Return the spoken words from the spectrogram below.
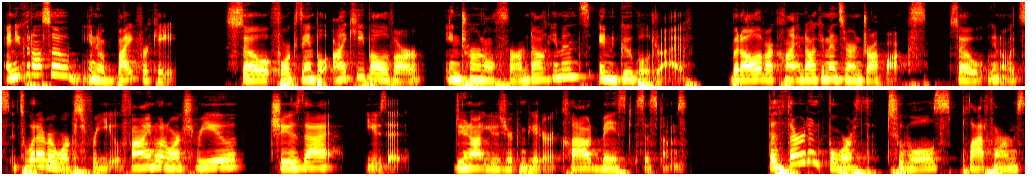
And you can also, you know, bifurcate. So, for example, I keep all of our internal firm documents in Google Drive, but all of our client documents are in Dropbox. So, you know, it's, it's whatever works for you. Find what works for you Choose that, use it. Do not use your computer. Cloud based systems. The third and fourth tools, platforms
